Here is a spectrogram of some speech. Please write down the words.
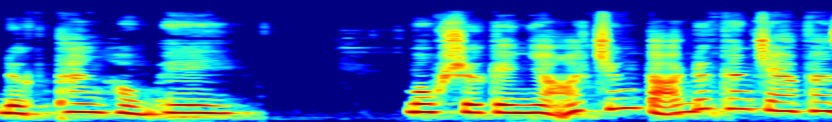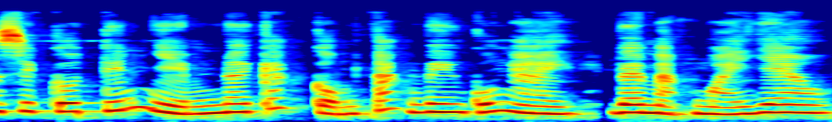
được thăng Hồng Y. Một sự kiện nhỏ chứng tỏ Đức Thánh Cha Francisco tín nhiệm nơi các cộng tác viên của Ngài về mặt ngoại giao.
